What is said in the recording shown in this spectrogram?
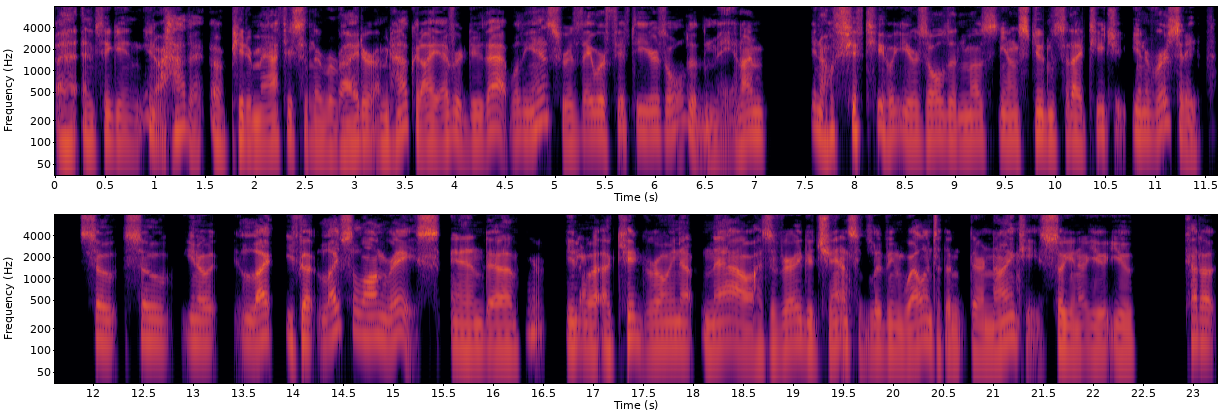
uh, and thinking, you know, how the or Peter Matthiessen, the writer. I mean, how could I ever do that? Well, the answer is they were 50 years older than me, and I'm, you know, 50 years older than most young students that I teach at university. So, so you know, like you've got life's a long race, and uh, you know, a kid growing up now has a very good chance of living well into the, their 90s. So, you know, you you cut out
